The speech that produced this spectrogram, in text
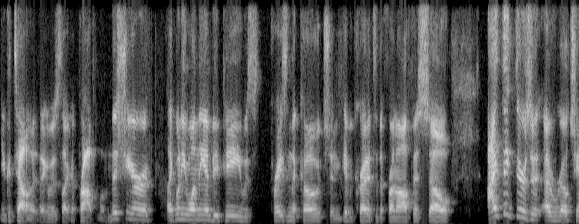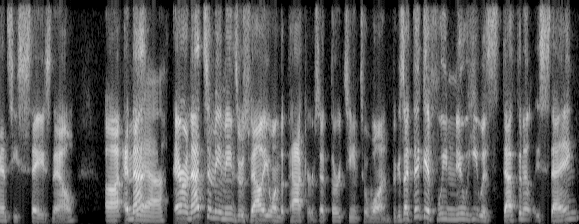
you could tell it like it was like a problem. This year, like when he won the MVP, he was praising the coach and giving credit to the front office. So I think there's a, a real chance he stays now. Uh, and that, yeah. Aaron, that to me means there's value on the Packers at 13 to 1. Because I think if we knew he was definitely staying,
